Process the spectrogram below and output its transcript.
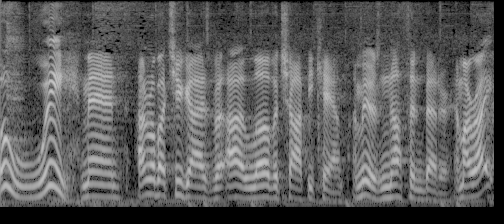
Ooh wee, man. I don't know about you guys, but I love a choppy cam. I mean, there's nothing better. Am I right?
